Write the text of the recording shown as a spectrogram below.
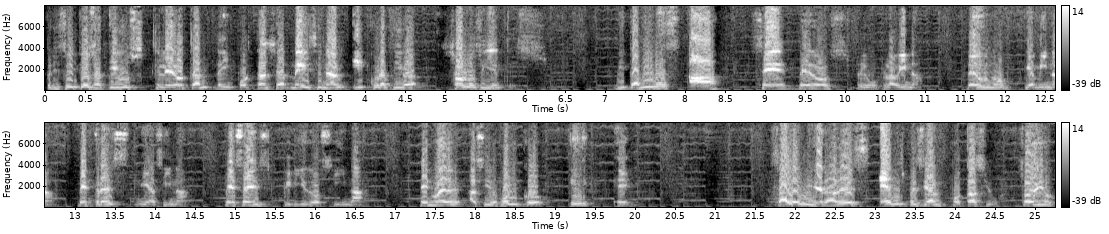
Principios activos que le dotan de importancia medicinal y curativa son los siguientes. Vitaminas A, C, B2, riboflavina, B1, tiamina, B3, niacina, B6, piridosina, B9, ácido fólico y E. Sales minerales, en especial potasio, sodio,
